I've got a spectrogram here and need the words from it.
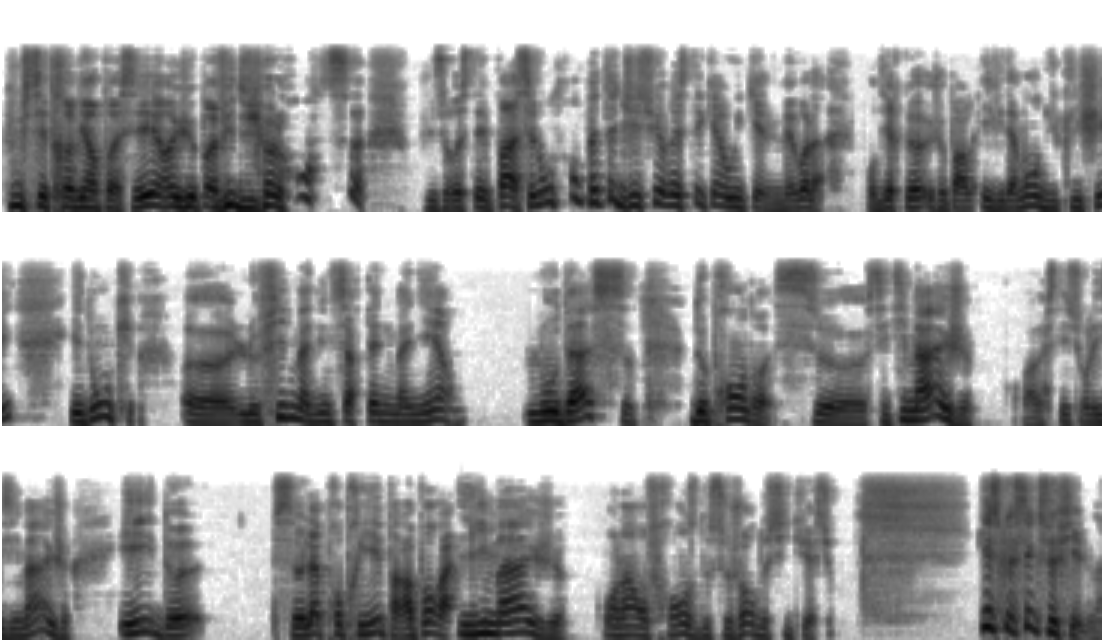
tout s'est très bien passé, hein, j'ai pas vu de violence. Je suis resté pas assez longtemps, peut-être j'y suis resté qu'un week-end, mais voilà, pour dire que je parle évidemment du cliché. Et donc, euh, le film a d'une certaine manière l'audace de prendre cette image, on va rester sur les images, et de se l'approprier par rapport à l'image qu'on a en France de ce genre de situation. Qu'est-ce que c'est que ce film?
